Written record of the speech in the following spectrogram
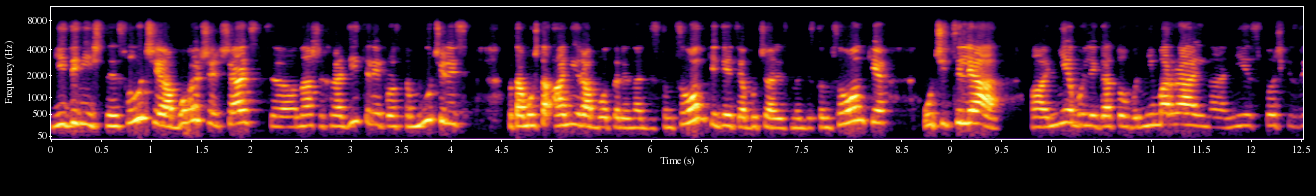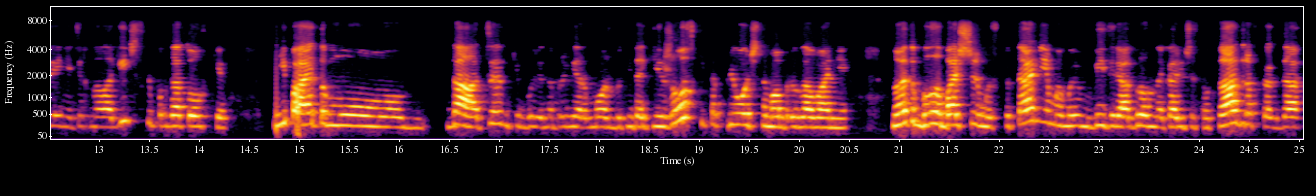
единичные случаи, а большая часть э, наших родителей просто мучились, потому что они работали на дистанционке, дети обучались на дистанционке, учителя а, не были готовы ни морально, ни с точки зрения технологической подготовки, и поэтому, да, оценки были, например, может быть, не такие жесткие, как при очном образовании, но это было большим испытанием, и мы видели огромное количество кадров, когда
